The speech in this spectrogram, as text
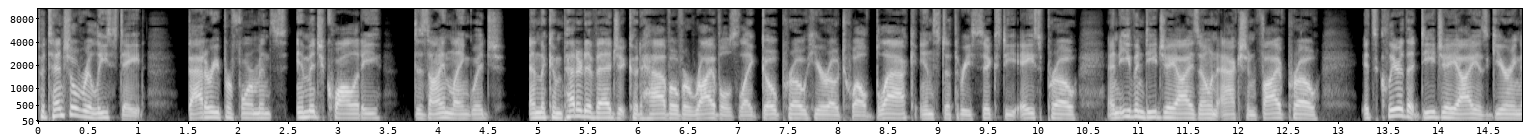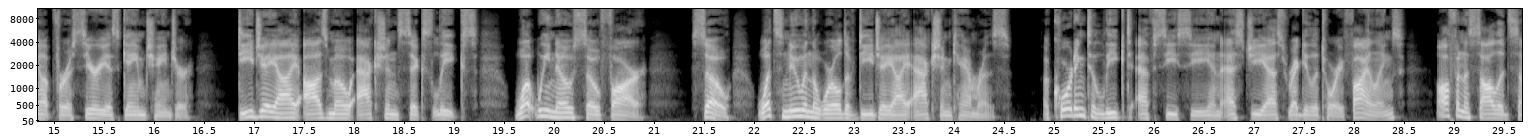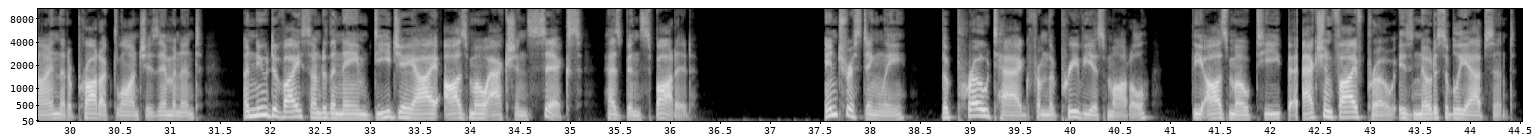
potential release date, battery performance, image quality, design language, and the competitive edge it could have over rivals like GoPro Hero 12 Black, Insta360 Ace Pro, and even DJI's own Action 5 Pro, it's clear that DJI is gearing up for a serious game changer. DJI Osmo Action 6 leaks. What we know so far. So, what's new in the world of DJI action cameras? According to leaked FCC and SGS regulatory filings, often a solid sign that a product launch is imminent, a new device under the name DJI Osmo Action 6 has been spotted. Interestingly, the Pro tag from the previous model, the Osmo T Action 5 Pro, is noticeably absent.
